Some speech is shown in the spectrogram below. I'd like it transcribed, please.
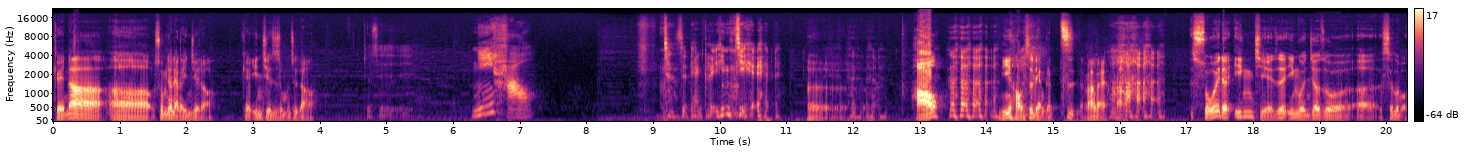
OK，那呃，说我们讲两个音节的哦。OK，音节是什么？知道？就是你好，这样是两个音节。呃，好，你好是两个字，OK，好。所谓的音节，这英文叫做呃 syllable。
